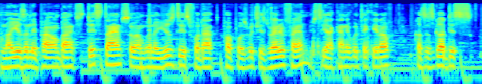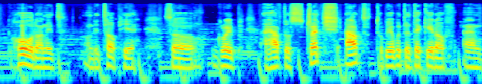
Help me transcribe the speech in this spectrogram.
I'm not using the power banks this time, so I'm going to use this for that purpose, which is very firm. You see, I can't even take it off because it's got this hold on it on the top here. So grip, I have to stretch out to be able to take it off and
